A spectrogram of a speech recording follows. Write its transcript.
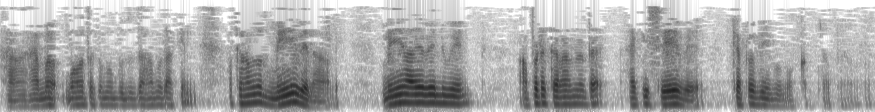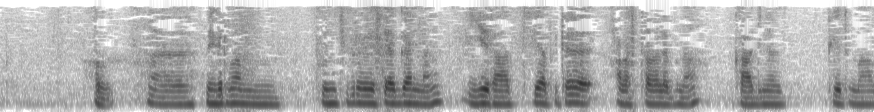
හැම මොහොතකම බුදුදහම දකින්නේ. අපි හැමෝම මේ වෙලාවේ මේ අය වෙනුවෙන් අපිට කරන්නට හැකි සේවය කැපවීම මොකක්ද අපේ? ඔව් මේකට මම පුංචි ප්‍රවේශයක් ගන්නම් ඊයේ රාත්‍රියේ අපිට අවස්ථාව ලැබුණා කාඩිනල් පියතුමාව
